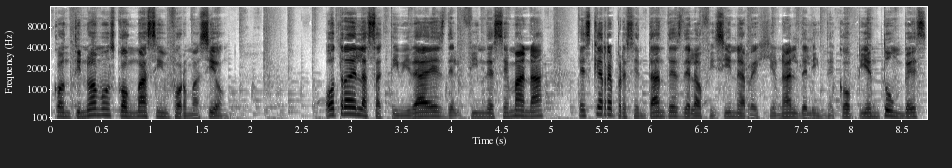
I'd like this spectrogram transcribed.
Continuamos con más información. Otra de las actividades del fin de semana es que representantes de la oficina regional del Indecopi en Tumbes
